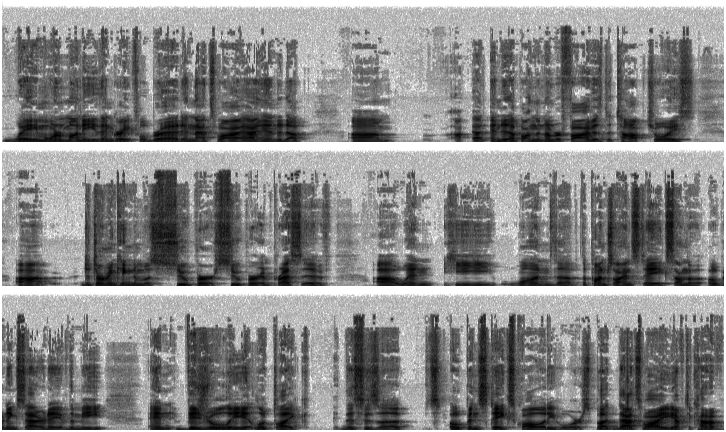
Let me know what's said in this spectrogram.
way more money than Grateful Bread, and that's why I ended up um, I ended up on the number five as the top choice. Uh, Determined Kingdom was super super impressive uh, when he won the the Punchline Stakes on the opening Saturday of the meet, and visually it looked like this is a open stakes quality horse. But that's why you have to kind of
